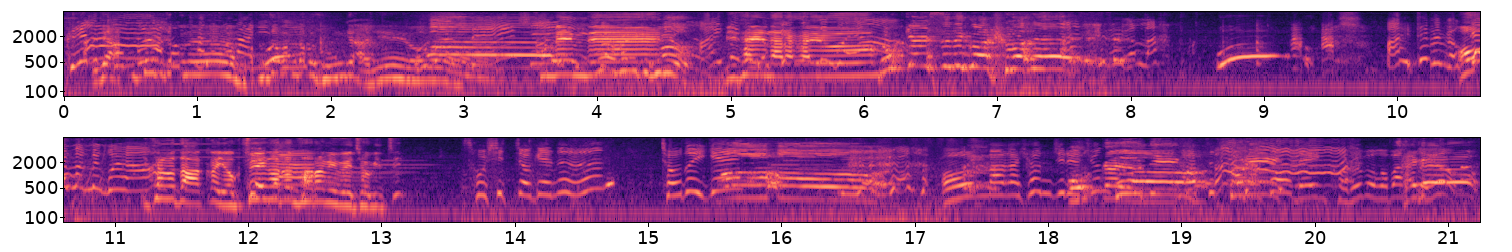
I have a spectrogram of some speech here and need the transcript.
그래도 건 아니지. 부정한다고 좋은 게 아니에요. 선배님들 어, 아이템 미사일 날아가요 몇 개를 쓰는 거야 그만해. 아이템을 몇 어? 개 만든 거야? 이상하다 아까 역주행하던 제가- 사람이 왜 저기 있지? 소시적에는 저도 이게 어. 엄마가 현질해준 못 가요. 카트 속에서 랭커를 잘 먹어봤어요. 가요.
